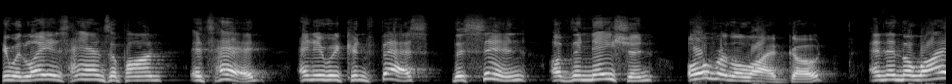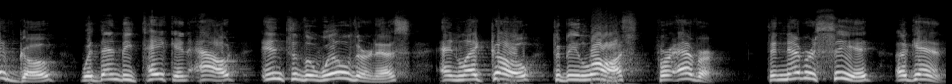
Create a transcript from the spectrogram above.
he would lay his hands upon its head and he would confess the sin of the nation over the live goat. And then the live goat would then be taken out into the wilderness and let go to be lost forever, to never see it again.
